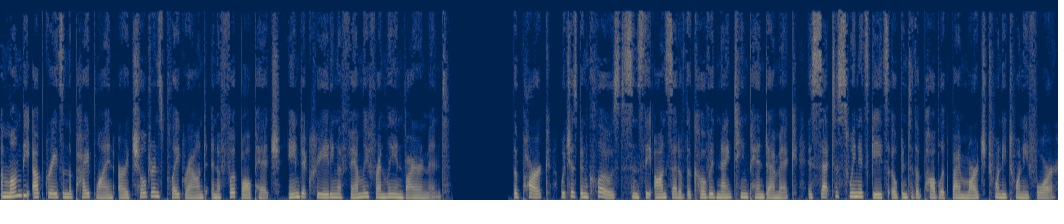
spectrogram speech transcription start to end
Among the upgrades in the pipeline are a children's playground and a football pitch aimed at creating a family-friendly environment. The park, which has been closed since the onset of the COVID 19 pandemic, is set to swing its gates open to the public by March 2024.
